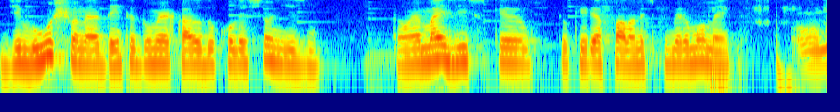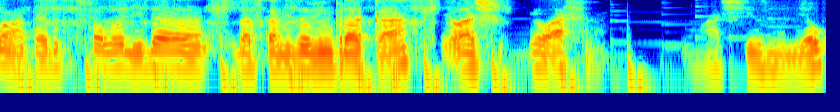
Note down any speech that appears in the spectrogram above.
de luxo né, dentro do mercado do colecionismo. Então é mais isso que eu, que eu queria falar nesse primeiro momento. Bom, até do que tu falou ali da, das camisas vim pra cá, eu acho, eu acho, né, um achismo meu,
